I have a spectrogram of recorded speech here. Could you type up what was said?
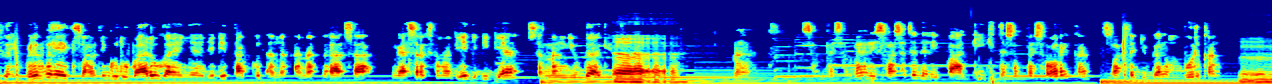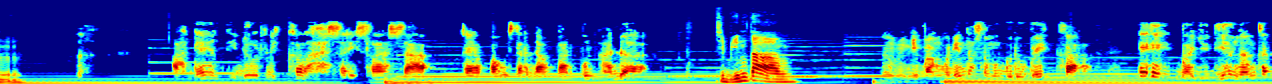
cuek bebek soalnya guru baru kayaknya. Jadi takut anak-anak ngerasa nggak serak sama dia jadi dia senang juga gitu. Eh, sampai-sampai hari Selasa tuh dari pagi kita sampai sore kan Selasa juga lembur kan. Mm-mm. ada yang tidur di kelas hari Selasa. Kayak Pak Ustadz Dampar pun ada. Si bintang. Hmm, dibangunin tas sama guru BK eh baju dia ngangkat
